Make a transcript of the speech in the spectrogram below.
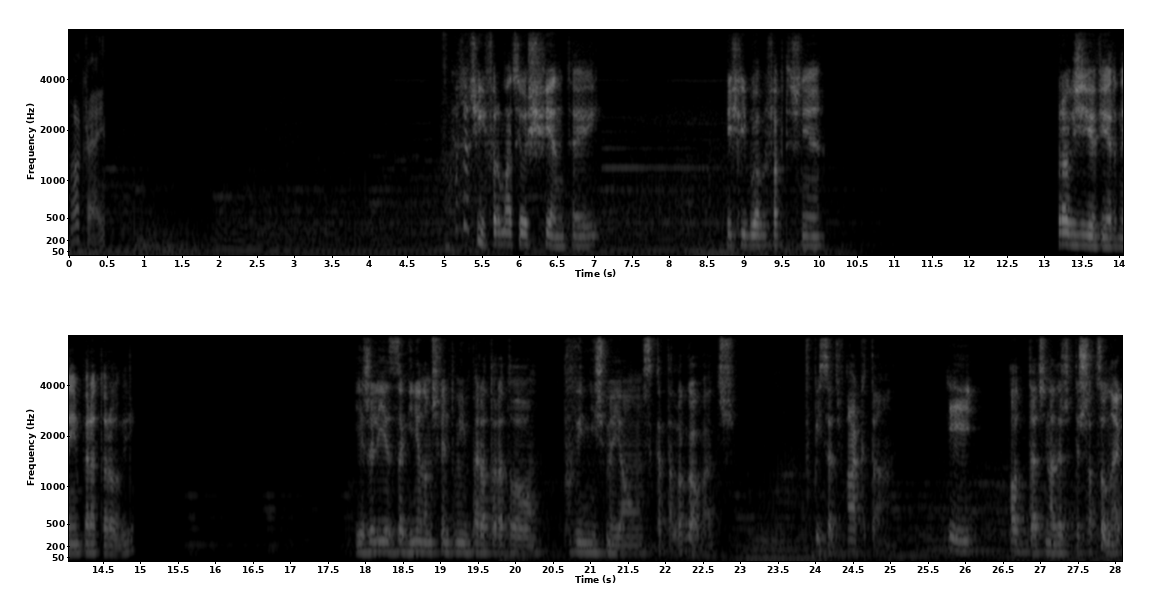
Okej. Po co ci informacje o świętej? Jeśli byłaby faktycznie prawdziwie wiernej imperatorowi. Jeżeli jest zaginioną świętą imperatora, to powinniśmy ją skatalogować, wpisać w akta i oddać należyty szacunek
